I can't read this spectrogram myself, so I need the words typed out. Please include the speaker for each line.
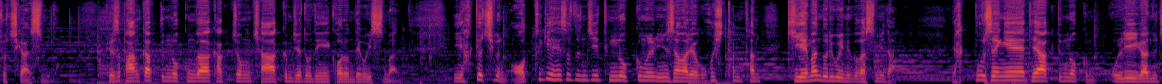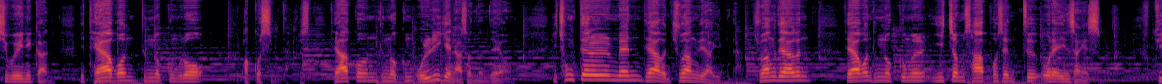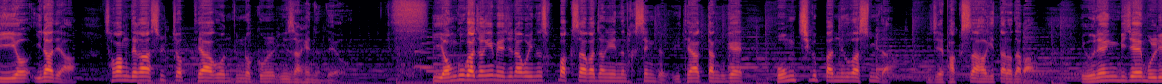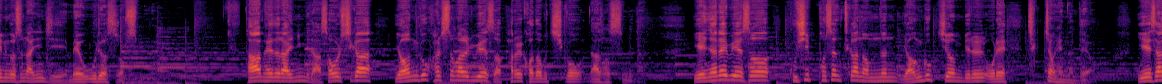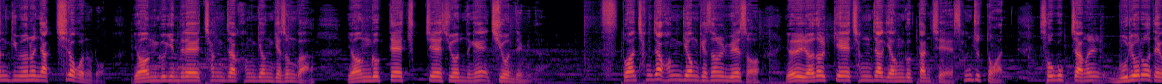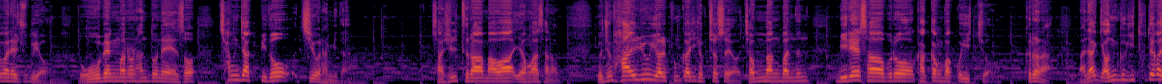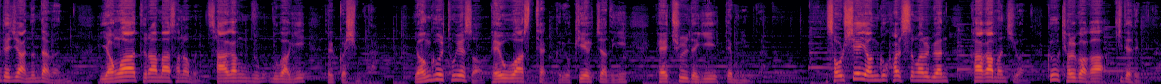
Speaker 1: 좋지가 않습니다. 그래서 반값 등록금과 각종 장학금 제도 등이 거론되고 있지만 이 학교 측은 어떻게 해서든지 등록금을 인상하려고 호시탐탐 기회만 노리고 있는 것 같습니다. 학부생의 대학 등록금 올리기가 눈치 보이니까 이 대학원 등록금으로 바꿨습니다. 그래서 대학원 등록금 올리기에 나섰는데요. 이 총대를 맨 대학은 중앙대학입니다. 중앙대학은 대학원 등록금을 2.4% 올해 인상했습니다. 뒤이어 인하대학, 서강대가 슬쩍 대학원 등록금을 인상했는데요. 이 연구 과정에 매진하고 있는 석박사 과정에 있는 학생들, 이 대학 당국에 봉 취급받는 것 같습니다. 이제 박사학위 따르다가 이 은행 빚에 몰리는 것은 아닌지 매우 우려스럽습니다. 다음 헤드라인입니다. 서울시가 연극 활성화를 위해서 팔을 걷어붙이고 나섰습니다. 예년에 비해서 90%가 넘는 연극 지원비를 올해 책정했는데요. 예산 규모는 약 7억 원으로 연극인들의 창작 환경 개선과 연극대 축제 지원 등에 지원됩니다. 또한 창작 환경 개선을 위해서 18개 창작 연극 단체에 3주 동안 소극장을 무료로 대관해 주고요. 또 500만 원 한도 내에서 창작비도 지원합니다. 사실 드라마와 영화 산업 요즘 한류 열풍까지 겹쳐서요. 전망받는 미래 사업으로 각광받고 있죠. 그러나 만약 연극이 토대가 되지 않는다면 영화 드라마 산업은 사강 누각이 될 것입니다. 연극을 통해서 배우와 스텝 그리고 기획자 등이 배출되기 때문입니다. 서울시의 연극 활성화를 위한 가감한 지원 그 결과가 기대됩니다.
